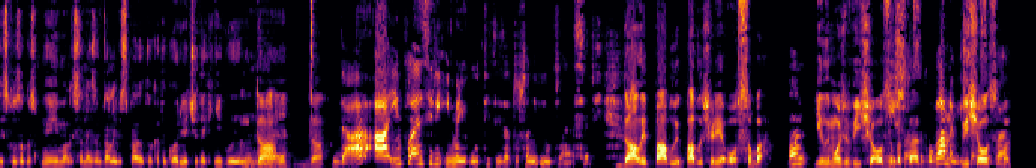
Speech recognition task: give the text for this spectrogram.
iskustvo koje smo imali, sa ne znam da li bi spadao to kategoriju, čitaj knjigu ili Da, ne. da. Da, a influenceri imaju utice, zato su oni influenceri. Da li publi, publisher je osoba? On Ili može više osoba više stati? osoba, uglavnom više, Više osoba.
